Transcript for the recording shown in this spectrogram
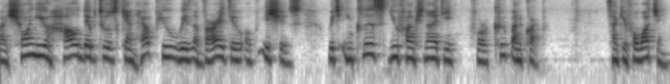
by showing you how DevTools can help you with a variety of issues, which includes new functionality for COOP and COEP. Thank you for watching.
